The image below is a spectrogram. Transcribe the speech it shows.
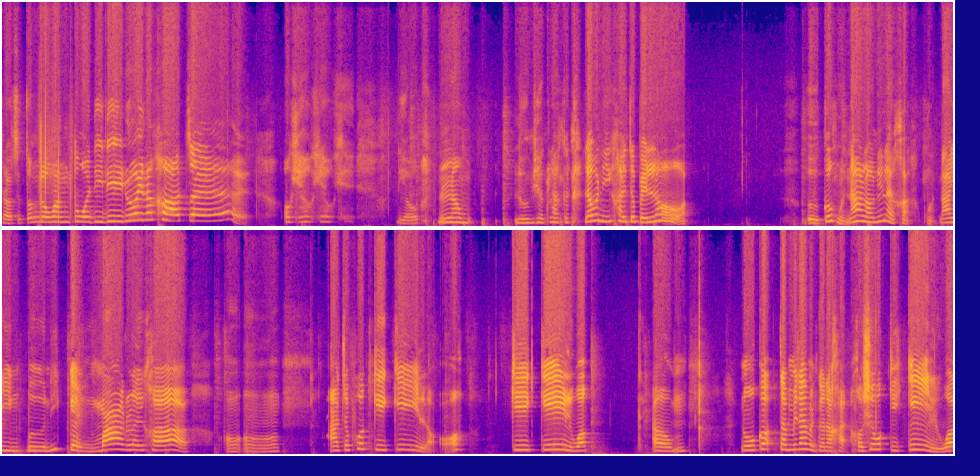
เราจะต้องระวังตัวดีๆด้วยนะคะเจ๊ โอเคโอเคโอเค เดี๋ยวเราเริ่มเช็คลากกัน แล้ววันนี้ใครจะไปล่อเออ ก็หัวหน้าเรานี่แหละค่ะ หัวหน้ายิงปืนที่เก่งมากเลยค่ะ อ๋ออ๋ออาจจะพวกกีกี้เหรอ กีกี้หรือว่าเอ่อหนูก็จำไม่ได้เหมือนกันอะค่ะเขาชื่อว่ากีกี้หรือว่า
